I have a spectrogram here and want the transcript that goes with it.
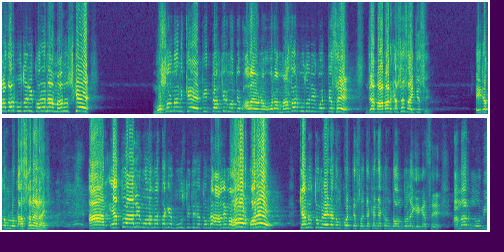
মাজার পুজোরি করে না, মানুষকে মুসলমানকে বিভ্রান্তির মধ্যে ভালায় না। ওরা মাজার পুজোরি করতেছে, যা বাবার কাছে চাইতেছে। এইরকম লোক আছে না নাই? আর এত আলেম ওলামা তাকে বুঝ দিতে যে তোমরা আলেম হওয়ার পরেও কেন তোমরা এরকম করতেছ? দেখেন এখন দ্বন্দ্ব লেগে গেছে। আমার নবী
